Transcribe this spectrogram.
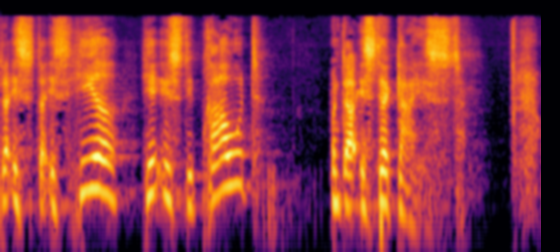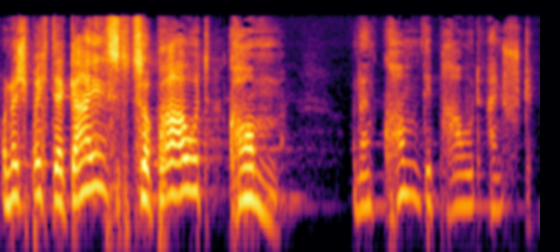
da ist, da ist hier, hier ist die Braut und da ist der Geist. Und dann spricht der Geist zur Braut, komm. Und dann kommt die Braut ein Stück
